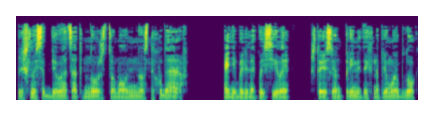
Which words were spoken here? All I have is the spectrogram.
Пришлось отбиваться от множества молниеносных ударов. Они были такой силы, что если он примет их на прямой блок,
